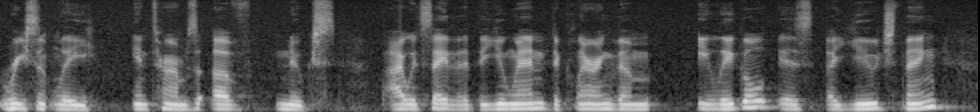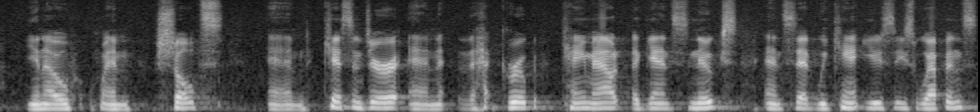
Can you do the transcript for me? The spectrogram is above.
recently in terms of nukes. I would say that the UN declaring them illegal is a huge thing. You know, when Shultz and Kissinger and that group came out against nukes and said we can't use these weapons,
